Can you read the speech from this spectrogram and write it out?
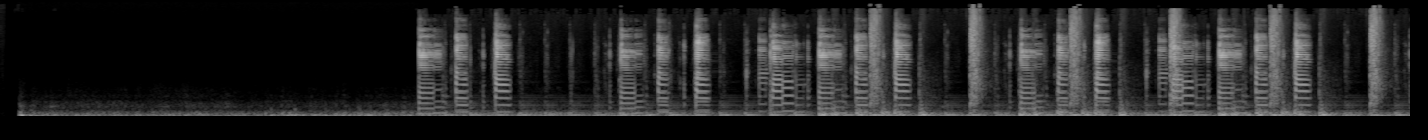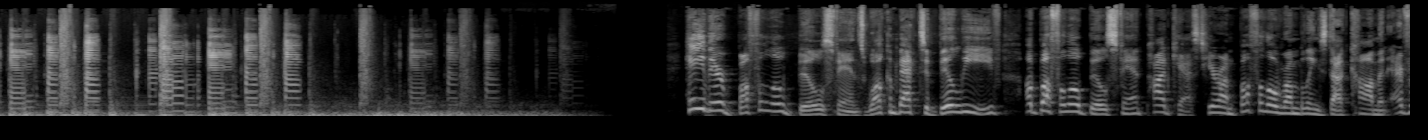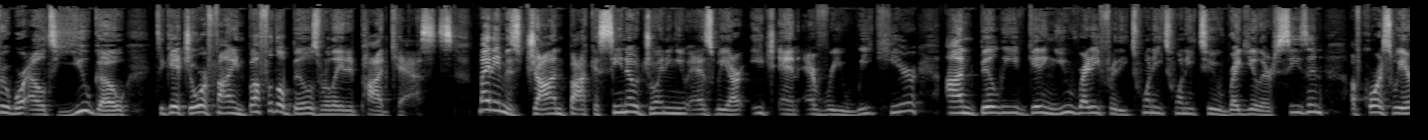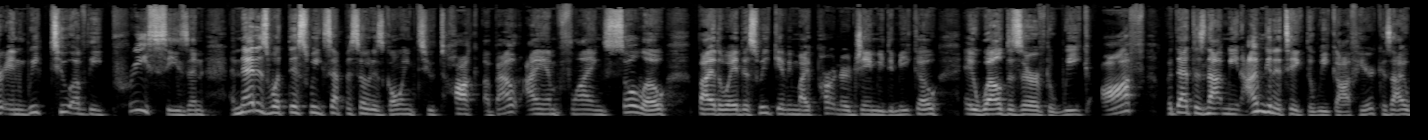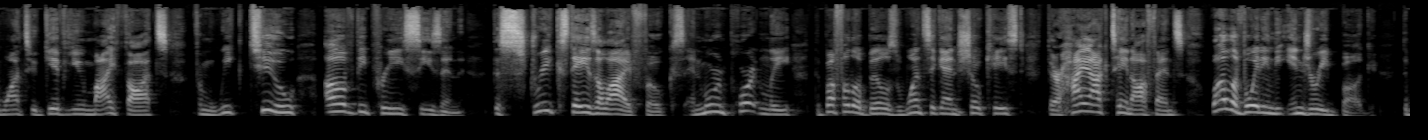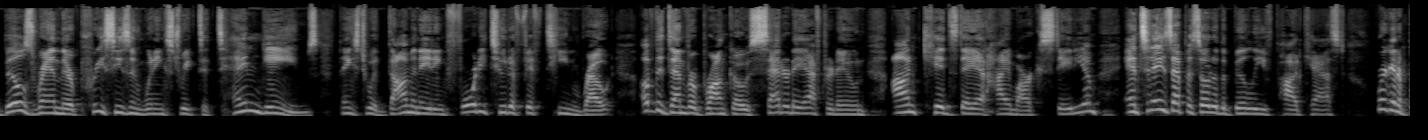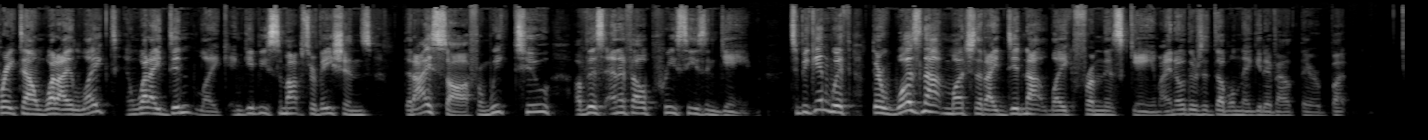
Hey there, Buffalo Bills fans. Welcome back to Billieve, a Buffalo Bills fan podcast here on BuffaloRumblings.com and everywhere else you go to get your fine Buffalo Bills related podcasts. My name is John Boccacino, joining you as we are each and every week here on Billieve, getting you ready for the 2022 regular season. Of course, we are in week two of the preseason, and that is what this week's episode is going to talk about. I am flying solo, by the way, this week, giving my partner Jamie D'Amico a well deserved week off, but that does not mean I'm going to take the week off here because I want to give you my thoughts from week two of the preseason. The streak stays alive, folks. And more importantly, the Buffalo Bills once again showcased their high octane offense while avoiding the injury bug. The Bills ran their preseason winning streak to 10 games thanks to a dominating 42 15 rout of the Denver Broncos Saturday afternoon on Kids Day at Highmark Stadium. And today's episode of the Billieve podcast, we're going to break down what I liked and what I didn't like and give you some observations that I saw from week two of this NFL preseason game. To begin with, there was not much that I did not like from this game. I know there's a double negative out there, but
